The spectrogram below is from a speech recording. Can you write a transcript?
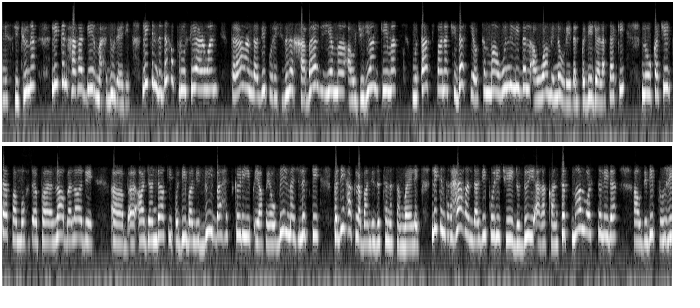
انسټیټیونه لیکن هغه ډېر محدود دي لیکن د دغه پروسې اړوند تر هغه اندازې پورې چې زه خبر یم او جریان کې یم متاسفانه چې داسې یو څه ما ونه لیدل او وامې نه اورېدل په دې جلسه کې نو که چیرته په محت... په لا بلا دی اجنډا کې په دې باندې دوی بحث کړي یا په یو بیل مجلس کې په دې حق لا باندې زه څه نسم ویلي لیکن تر هغه اندازې پورې چې د دوی هغه کانسپټ ما لوستلې ده او د دې پروژې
